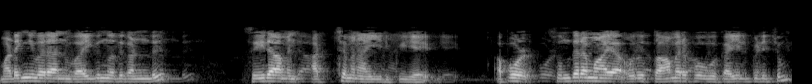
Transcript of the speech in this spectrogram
മടങ്ങി വരാൻ വൈകുന്നത് കണ്ട് ശ്രീരാമൻ അക്ഷമനായിരിക്കുകയായിരുന്നു അപ്പോൾ സുന്ദരമായ ഒരു താമരപ്പൂവ് കയ്യിൽ പിടിച്ചും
